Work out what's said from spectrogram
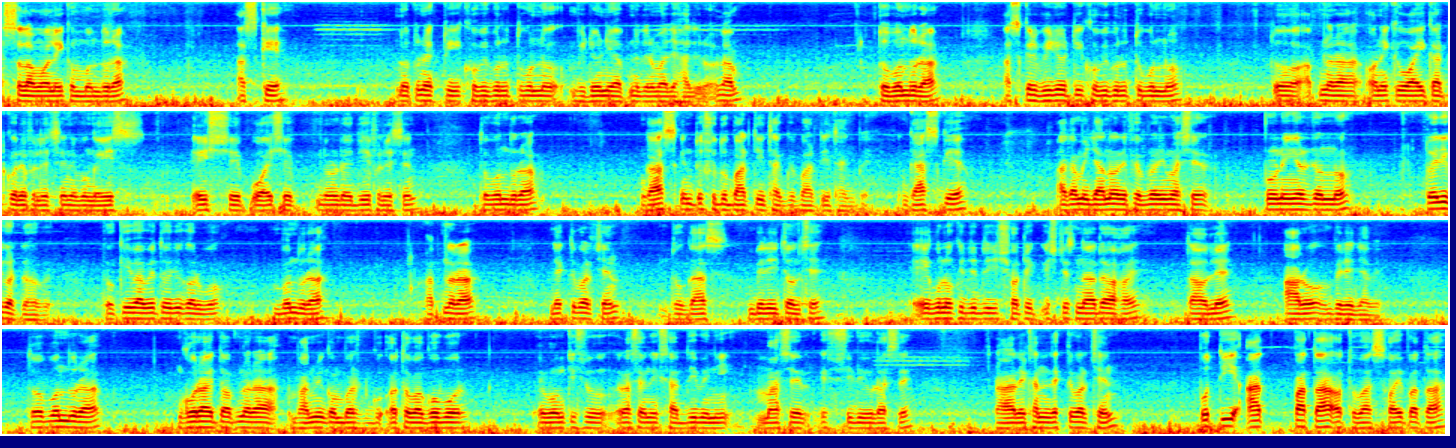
আসসালামু আলাইকুম বন্ধুরা। আজকে নতুন একটি খুবই গুরুত্বপূর্ণ ভিডিও নিয়ে আপনাদের মাঝে হাজির হলাম। তো বন্ধুরা, আজকের ভিডিওটি খুবই গুরুত্বপূর্ণ। তো আপনারা অনেকে ওয়াই কাট করে ফেলেছেন এবং এইস এইচ শেপ ওয়াই শেপ দুটোটাই দিয়ে ফেলেছেন। তো বন্ধুরা, গাছ কিন্তু শুধু বাড়তেই থাকবে বাড়তেই থাকবে। গাছকে আগামী জানুয়ারি, ফেব্রুয়ারি মাসের প্রুনিংয়ের জন্য তৈরি করতে হবে। তো কীভাবে তৈরি করব? বন্ধুরা, আপনারা দেখতে পাচ্ছেন, তো গাছ বেড়েই চলছে। এগুলোকে যদি সঠিক স্টেজ না দেওয়া হয়, তাহলে আরও বেড়ে যাবে। তো বন্ধুরা, গোড়ায় তো আপনারা ভার্মি কম্পোস্ট অথবা গোবর এবং কিছু রাসায়নিক সার দিবেনই মাসের কিছু শিডিউল আছে। আর এখানে দেখতে পাচ্ছেন, প্রতি আট পাতা অথবা ছয় পাতা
